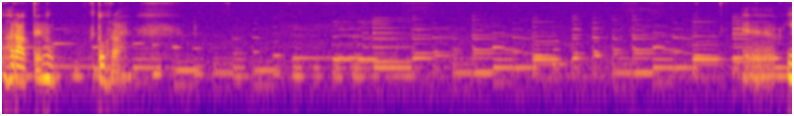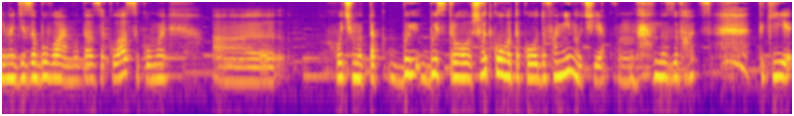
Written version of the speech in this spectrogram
грати. Ну, хто грає. Іноді забуваємо да, за класику. Ми а, хочемо так би, бистрого, швидкого такого дофаміну, чи як воно називається. Такі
